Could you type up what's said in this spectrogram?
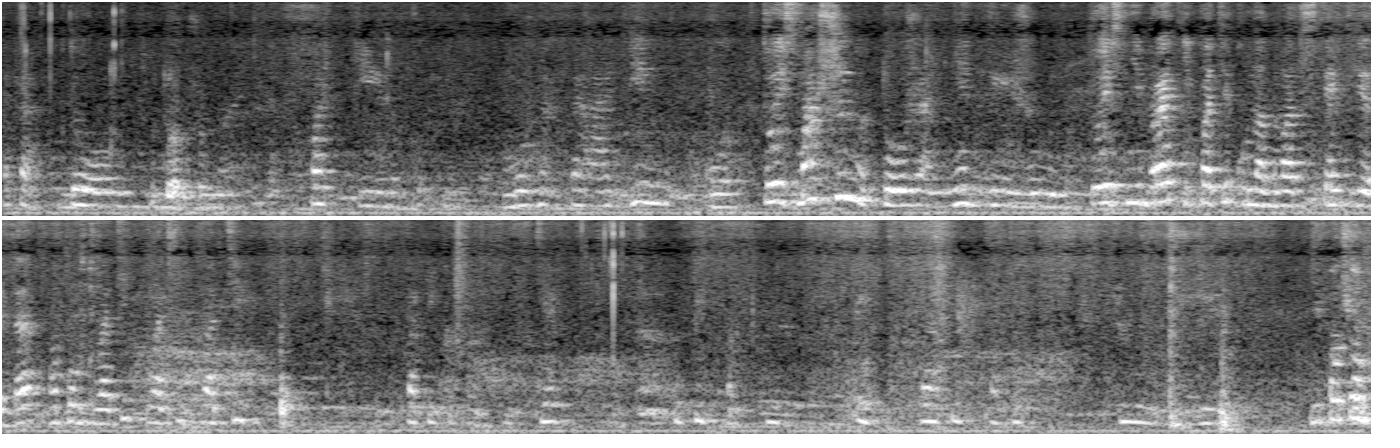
Это дом. Квартиру купить. Можно за один год. То есть, Машина тоже недвижимая. то есть не брать ипотеку на 25 лет, да? Потом платить, платить, платить. Ипотека платить. Купить, платить, платить. И потом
